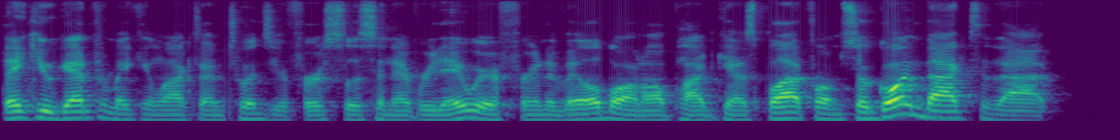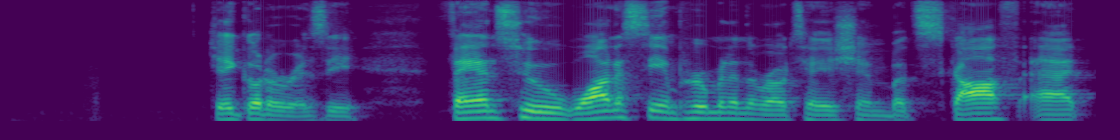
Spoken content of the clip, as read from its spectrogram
Thank you again for making Locked On Twins your first listen every day. We are free and available on all podcast platforms. So going back to that, Jake Odorizzi, fans who want to see improvement in the rotation but scoff at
